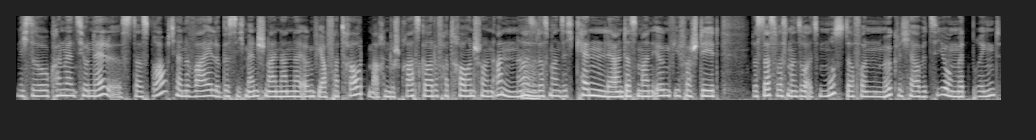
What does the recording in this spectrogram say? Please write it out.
nicht so konventionell ist. Das braucht ja eine Weile, bis sich Menschen einander irgendwie auch vertraut machen. Du sprachst gerade Vertrauen schon an. Ne? Also, mhm. Also, dass man sich kennenlernt, dass man irgendwie versteht, dass das, was man so als Muster von möglicher Beziehung mitbringt,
